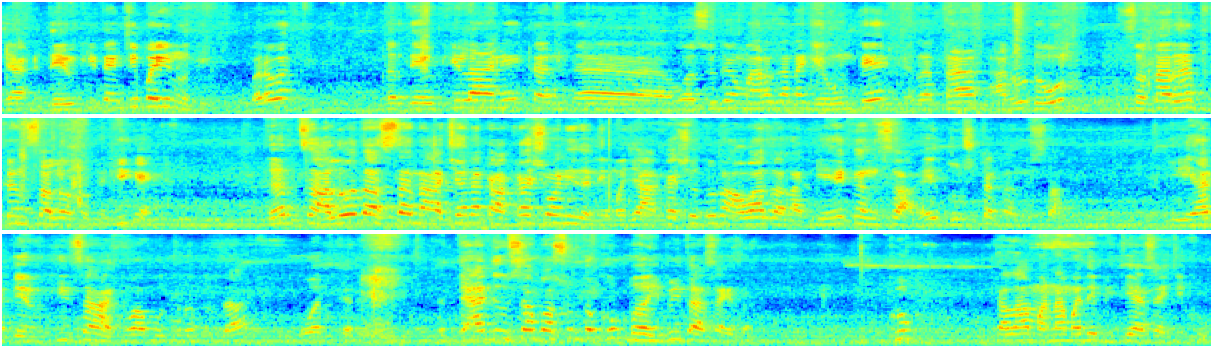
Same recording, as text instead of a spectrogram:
ज्या देवकी त्यांची बहीण होती बरोबर? तर देवकीला आणि कं- वसुदेव महाराजांना घेऊन ते रथा आरूढ होऊन स्वतः रथ कंस चालवत होते ठीक आहे? तर चालवत असताना अचानक आकाशवाणी झाली म्हणजे आकाशातून आवाज आला की हे कंसा हे दुष्ट कंसा की ह्या देवकीचा आठवा पुत्र तुझा वध करेल. तर त्या दिवसापासून तो खूप भयभीत असायचा. खूप त्याला मनामध्ये भीती असायची खूप.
